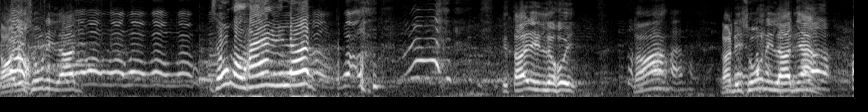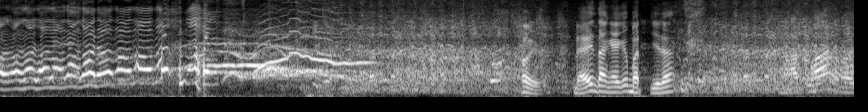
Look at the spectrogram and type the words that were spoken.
Rồi đi xuống đi lên. Xuống cầu thang đi lên. Đi tới đi lui. Đó rồi đi xuống đi lên nha thôi thôi thôi thôi thôi thôi thôi thôi thôi thôi thôi để người ta nghe cái bịch gì đó mệt quá rồi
